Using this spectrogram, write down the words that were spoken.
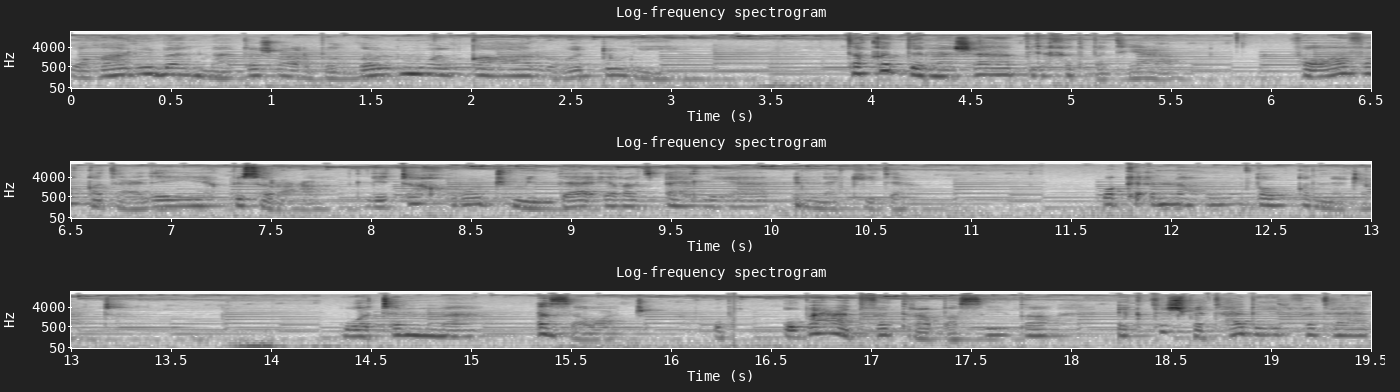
وغالبا ما تشعر بالظلم والقهر والدونية. تقدم شاب لخطبتها فوافقت عليه بسرعة لتخرج من دائرة أهلها النكدة. وكأنه طوق النجاة. وتم الزواج. وبعد فترة بسيطة اكتشفت هذه الفتاة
